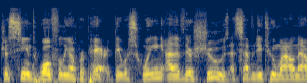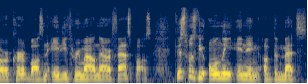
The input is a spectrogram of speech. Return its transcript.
just seemed woefully unprepared. They were swinging out of their shoes at 72 mile an hour curveballs and 83 mile an hour fastballs. This was the only inning of the Mets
